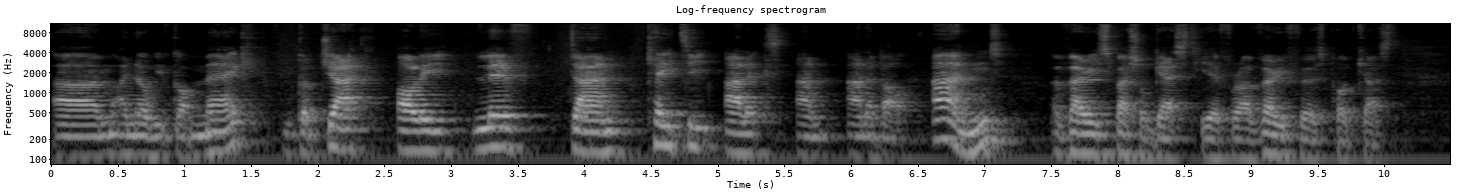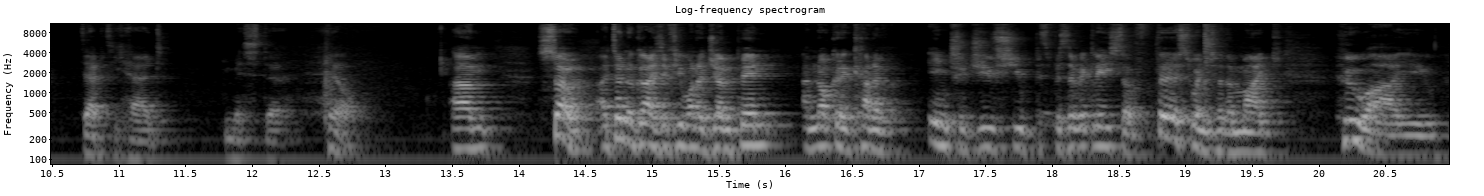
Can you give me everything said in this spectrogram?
um, I know we've got Meg, we've got Jack, Ollie, Liv, Dan, Katie, Alex, and Annabelle, and a very special guest here for our very first podcast, Deputy Head, Mr. Hill. Um, so, I don't know, guys, if you want to jump in. I'm not going to kind of introduce you specifically. So, first one to the mic. Who are you?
